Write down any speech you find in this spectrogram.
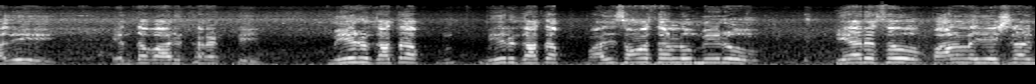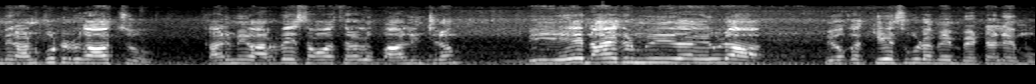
అది ఎంతవారు కరెక్ట్? మీరు గత మీరు గత పది సంవత్సరాలు మీరు టీఆర్ఎస్ పాలన చేసిన మీరు అనుకుంటారు కావచ్చు. కానీ మేము అరవై సంవత్సరాలు పాలించడం మీ ఏ నాయకుడి మీద కూడా మీ యొక్క కేసు కూడా మేము పెట్టలేము.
